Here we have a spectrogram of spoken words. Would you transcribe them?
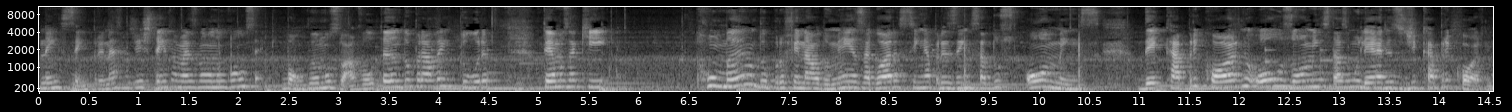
nem sempre, né? A gente tenta, mas não, não consegue. Bom, vamos lá, voltando para a leitura, temos aqui rumando para o final do mês, agora sim a presença dos homens de Capricórnio ou os homens das mulheres de Capricórnio.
